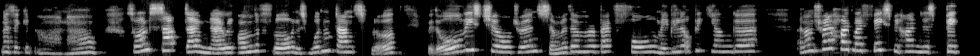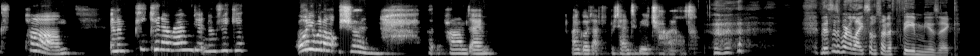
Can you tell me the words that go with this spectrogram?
And I'm thinking, oh no. So I'm sat down now on the floor in this wooden dance floor with all these children. Some of them are about four, maybe a little bit younger. And I'm trying to hide my face behind this big palm. And I'm peeking around it and I'm thinking, only one option. Put the palm down. I'm going to have to pretend to be a child. this is where like some sort of theme music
